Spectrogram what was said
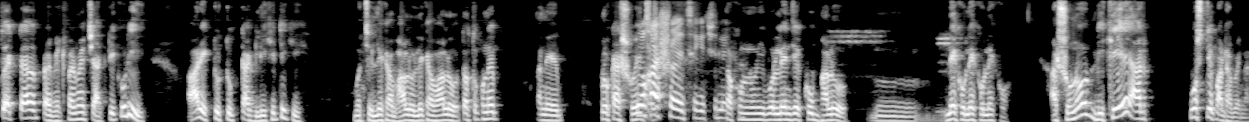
তো একটা প্রাইভেট ফার্মে চাকরি করি আর একটু টুকটাক লিখে টিকি। বলছে লেখা ভালো লেখা ভালো। ততক্ষণে মানে প্রকাশ হয়েছে। তখন উনি বললেন যে খুব ভালো লেখো লেখো লেখো। আর শোনো লিখে আর পোস্টে পাঠাবে না।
